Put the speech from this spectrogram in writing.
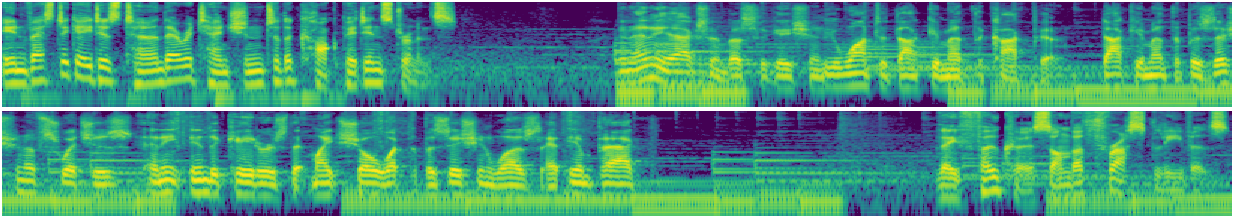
investigators turned their attention to the cockpit instruments. In any accident investigation, you want to document the cockpit, document the position of switches, any indicators that might show what the position was at impact. They focus on the thrust levers.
